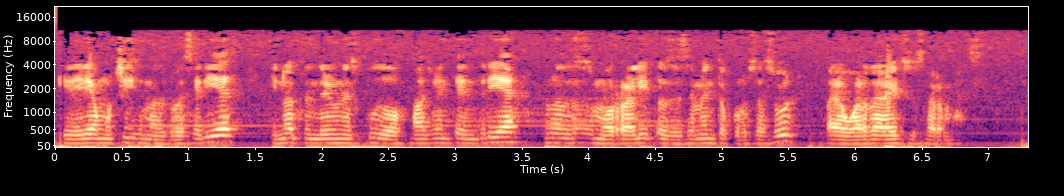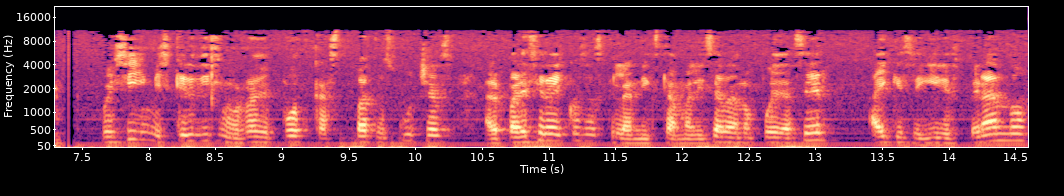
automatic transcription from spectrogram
que diría muchísimas groserías y no tendría un escudo, más bien tendría uno de esos morralitos de cemento cruz azul para guardar ahí sus armas. Pues sí, mis queridísimos radio podcast, pato escuchas, al parecer hay cosas que la nixtamalizada no puede hacer, hay que seguir esperando,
